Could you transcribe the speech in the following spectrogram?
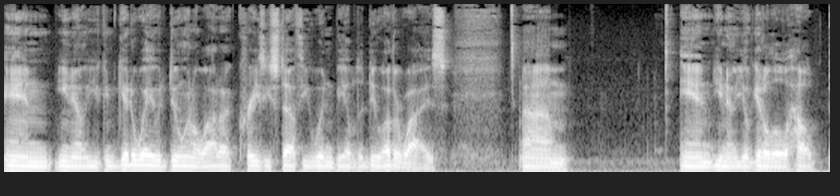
and you know you can get away with doing a lot of crazy stuff you wouldn't be able to do otherwise. Um, and you know you'll get a little help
